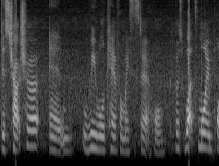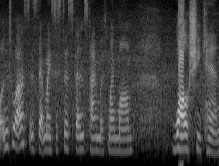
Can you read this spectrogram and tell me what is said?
discharge her and we will care for my sister at home. Because what's more important to us is that my sister spends time with my mom while she can.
